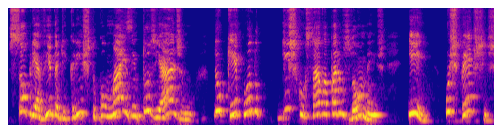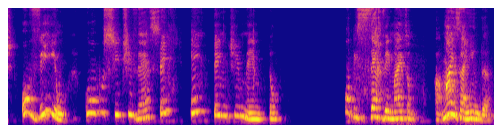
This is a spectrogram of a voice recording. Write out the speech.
sobre a vida de Cristo com mais entusiasmo do que quando discursava para os homens. E os peixes ouviam como se tivessem entendimento. Observem mais ah, mais ainda,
